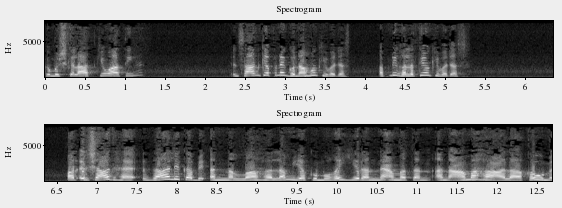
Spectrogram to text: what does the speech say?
کہ مشکلات کیوں آتی ہیں؟ انسان کے اپنے گناہوں کی وجہ سے، اپنی غلطیوں کی وجہ سے۔ اور ارشاد ہے، ذالک بان اللہ لم یک مغیرا نعمتا انعمها على قوم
